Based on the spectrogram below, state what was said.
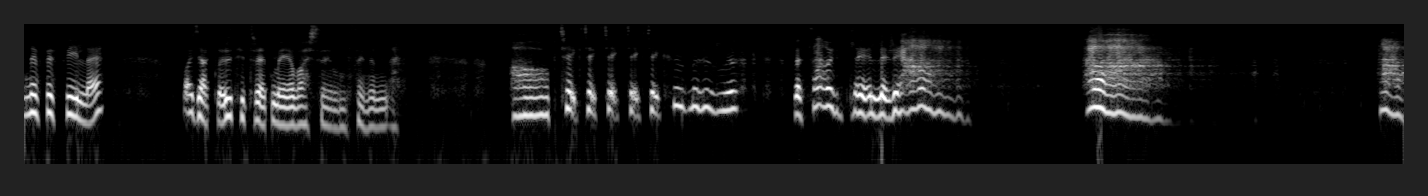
nefesiyle bacakları titretmeye başlayalım seninle. Hop çek çek çek çek çek hızlı hızlı ve sabitle elleri ha ha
